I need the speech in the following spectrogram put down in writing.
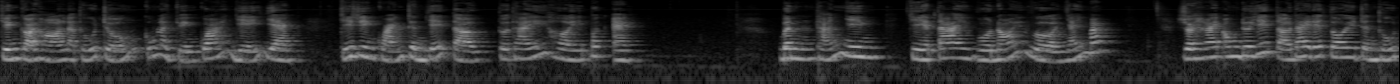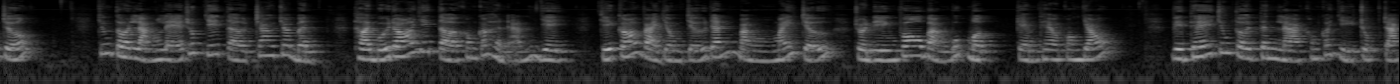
Chuyện gọi họ là thủ trưởng cũng là chuyện quá dễ dàng. Chỉ riêng khoản trình giấy tờ tôi thấy hơi bất an. Bình thản nhiên, chìa tay vừa nói vừa nháy mắt. Rồi hai ông đưa giấy tờ đây để tôi trình thủ trưởng. Chúng tôi lặng lẽ rút giấy tờ trao cho Bình. Thời buổi đó giấy tờ không có hình ảnh gì, chỉ có vài dòng chữ đánh bằng máy chữ rồi điền vô bằng bút mực kèm theo con dấu. Vì thế chúng tôi tin là không có gì trục trặc,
